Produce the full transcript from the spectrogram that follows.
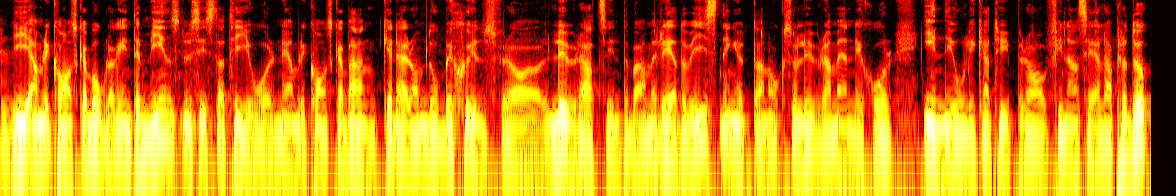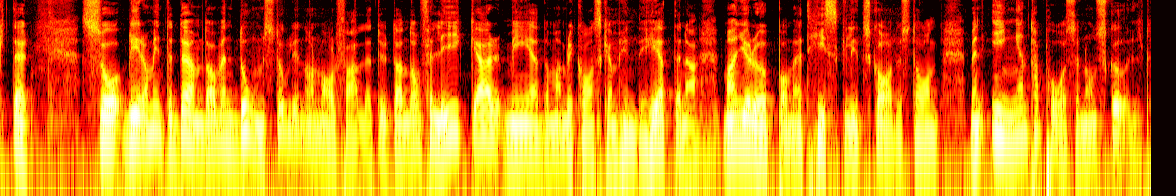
mm. i amerikanska bolag, inte minst nu sista tio åren i amerikanska banker där de då beskylls för att ha lurats, inte bara med redovisning utan också lura människor in i olika typer av finansiella produkter. Så blir de inte dömda av en domstol i normalfallet utan de förlikar med de amerikanska myndigheterna. Mm. Man gör upp om ett hiskeligt skadestånd men ingen tar på sig någon skuld.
